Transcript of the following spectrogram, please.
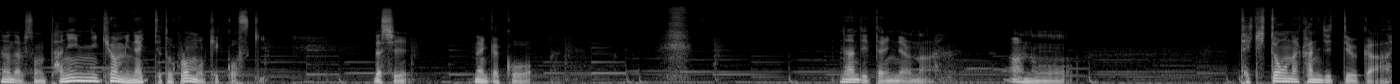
うなんだろうその他人に興味ないってところも結構好き。だしなんかこうなんて言ったらいいんだろうな。あの適当な感じっていうか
